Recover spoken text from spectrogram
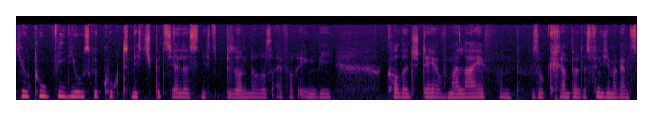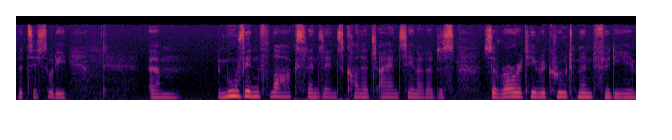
YouTube-Videos geguckt. Nichts Spezielles, nichts Besonderes, einfach irgendwie College Day of My Life und so Krempel. Das finde ich immer ganz witzig, so die ähm, Move-in-Vlogs, wenn sie ins College einziehen oder das Sorority-Recruitment für die,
